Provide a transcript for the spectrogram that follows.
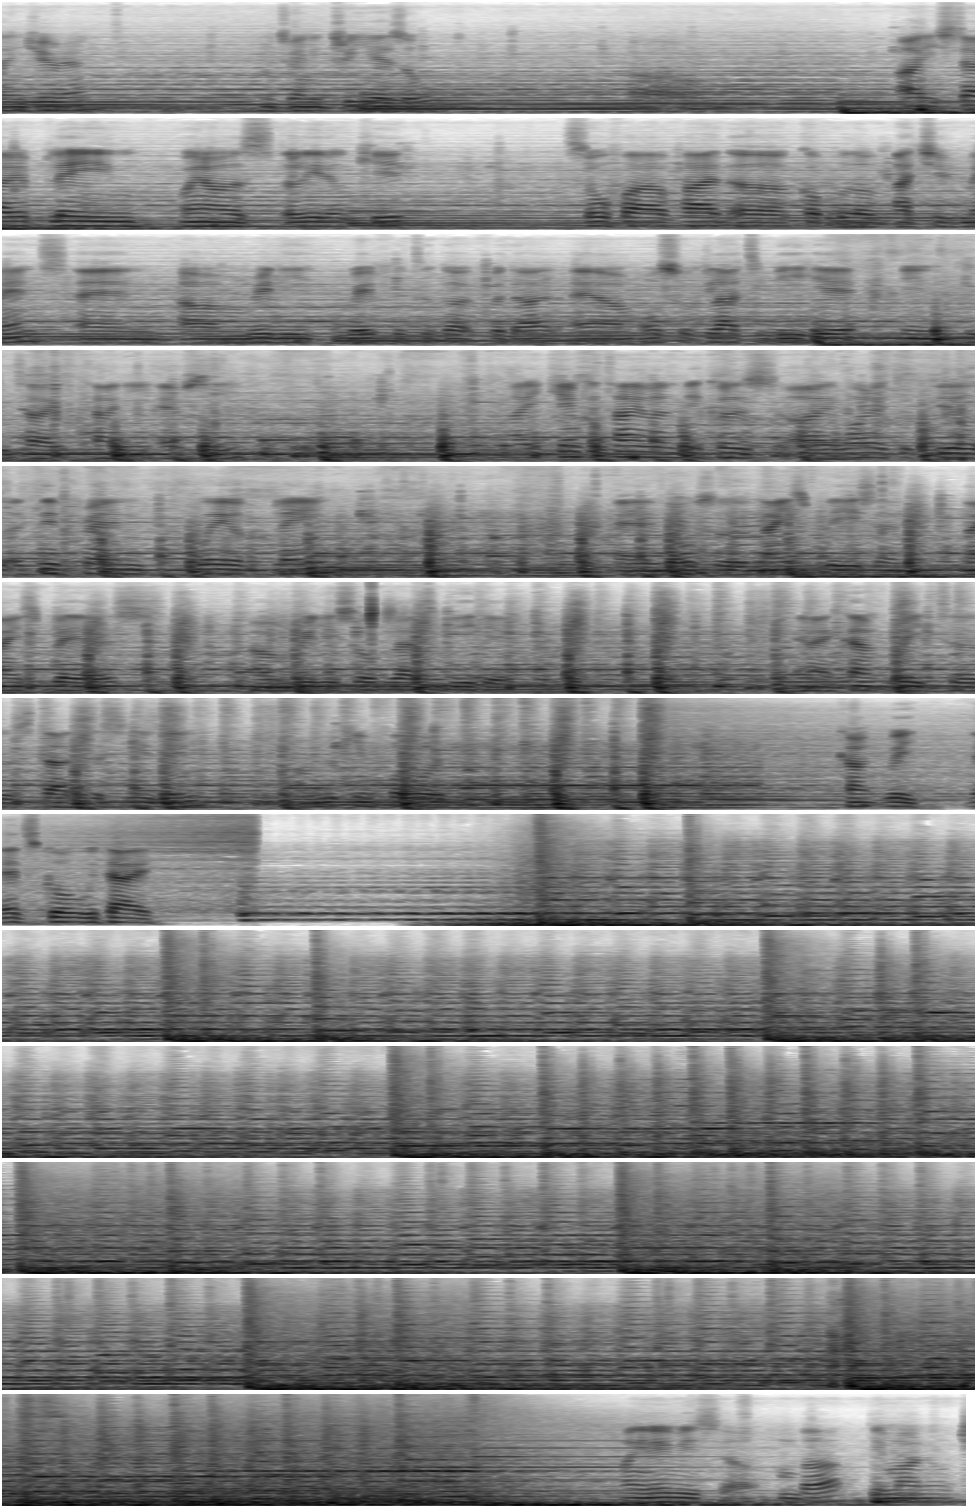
Nigerian. I'm 23 years old. Uh, I started playing when I was a little kid. So far, I've had a couple of achievements, and I'm really grateful to God for that. And I'm also glad to be here in Uthai Thani FC. I came to Thailand because I wanted to feel a different way of playing, and also a nice place and nice players. I'm really so glad to be here, and I can't wait to start the season. I'm looking forward. Can't wait. Let's go, Uthai. mi sa mba di mano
